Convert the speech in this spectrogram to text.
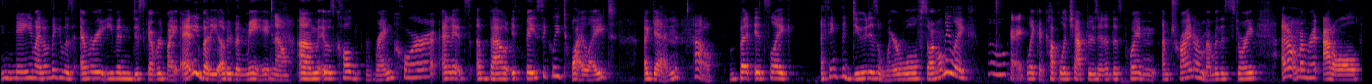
name. I don't think it was ever even discovered by anybody other than me. No. Um, it was called Rancor, and it's about it's basically Twilight again, oh but it's like I think the dude is a werewolf. So I'm only like oh okay like a couple of chapters in at this point, and I'm trying to remember this story. I don't remember it at all,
